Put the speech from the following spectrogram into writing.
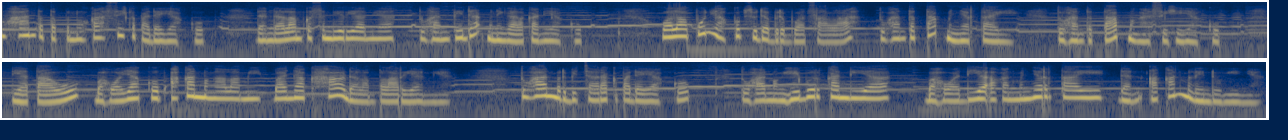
Tuhan tetap penuh kasih kepada Yakub, dan dalam kesendiriannya Tuhan tidak meninggalkan Yakub. Walaupun Yakub sudah berbuat salah, Tuhan tetap menyertai. Tuhan tetap mengasihi Yakub. Dia tahu bahwa Yakub akan mengalami banyak hal dalam pelariannya. Tuhan berbicara kepada Yakub, Tuhan menghiburkan dia bahwa dia akan menyertai dan akan melindunginya.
